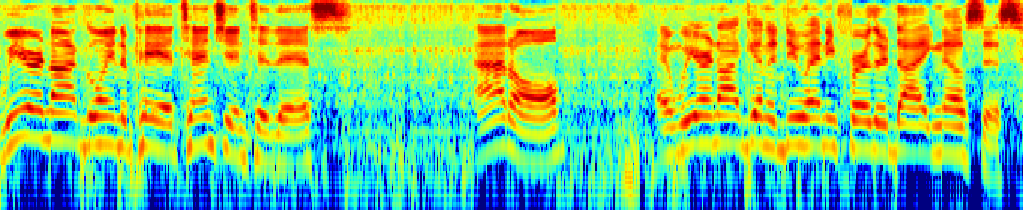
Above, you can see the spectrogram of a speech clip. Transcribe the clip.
we are not going to pay attention to this at all and we are not going to do any further diagnosis.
